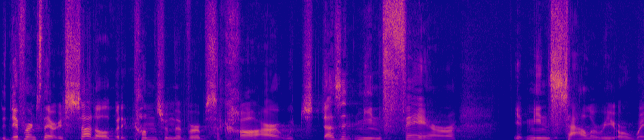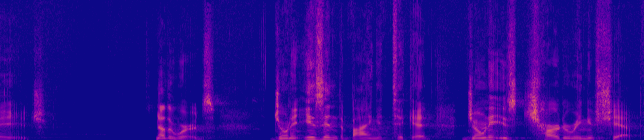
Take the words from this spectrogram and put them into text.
the difference there is subtle, but it comes from the verb sakar, which doesn't mean fare, it means salary or wage. In other words, Jonah isn't buying a ticket, Jonah is chartering a ship.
